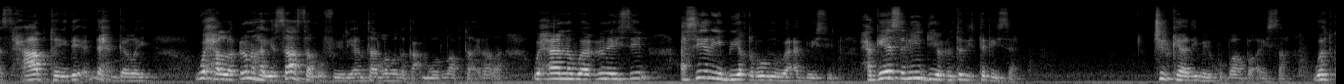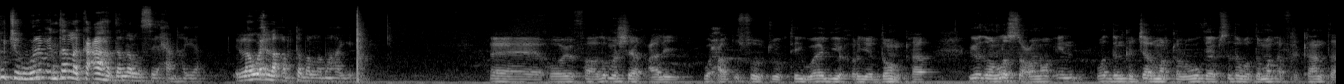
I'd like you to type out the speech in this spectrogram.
asxaabtayda ee dhex galay waxa la cunhaya saasaan u fiiriya intaan labada gacmood laabtaa iradaa waxaana waa cunaysiin casiir iyo biyo qabowna waa cabaysiin xaggee saliidii iyo cuntadii tegaysaa jirkaadii bay ku baaba-aysaa. Waad ku jir weliba inta la kacaa haddana la seexan haya ilaa wax la qabtaba lama hayo hooyo faadumo sheekh cali waxaad u soo joogtay waagii xoryadoonka iyadoon la socono in wadanka jarmalka lagu qeybsada waddamada afrikaanta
